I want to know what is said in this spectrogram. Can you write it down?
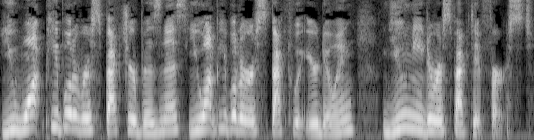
You want people to respect your business. You want people to respect what you're doing. You need to respect it first.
